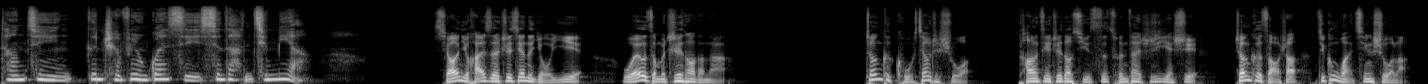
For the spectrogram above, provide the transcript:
唐静跟陈飞荣关系现在很亲密啊。”小女孩子之间的友谊，我又怎么知道的呢？张克苦笑着说。唐静知道许思存在着这件事，张克早上就跟婉清说了。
